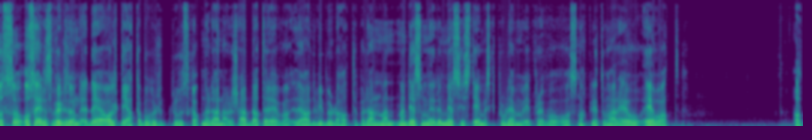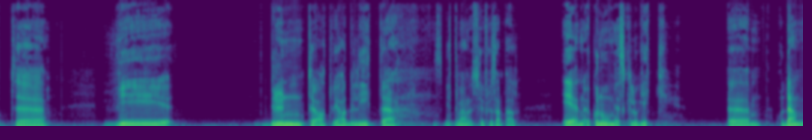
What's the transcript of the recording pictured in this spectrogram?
og så, er det selvfølgelig sånn, det er alltid etterpåklokskap når den hadde skjedd, at det, det hadde, vi burde hatt det på den. Men, men, det som er det mer systemiske problemet vi prøver å, å snakke litt om her, er jo, er jo at, at uh, vi Grunnen til at vi hadde lite smittevernutstyr, f.eks., er en økonomisk logikk. Um, og den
